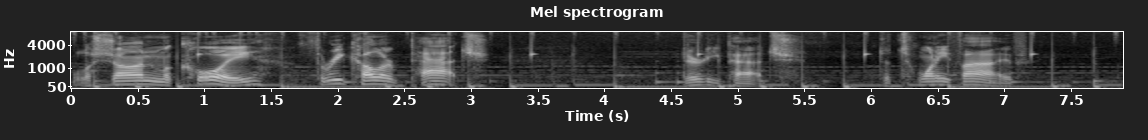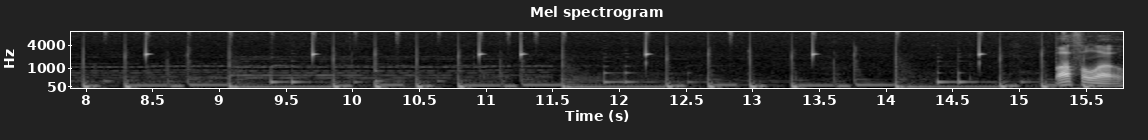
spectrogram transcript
LeSean McCoy, three color patch, dirty patch to 25. Buffalo.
